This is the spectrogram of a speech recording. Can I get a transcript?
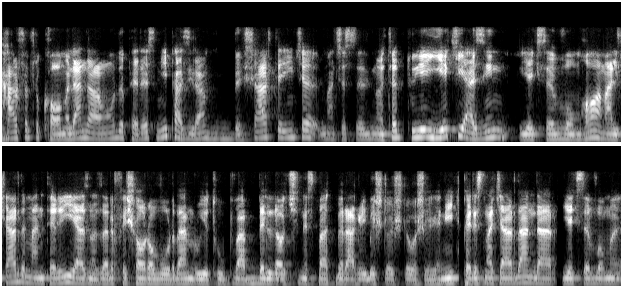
حرفت رو کاملا در مورد پرس میپذیرم. به شرط اینکه منچستر یونایتد توی یکی از این یک سوم ها عملکرد منطقی از نظر فشار آوردن روی توپ و بلاک نسبت به رقیبش داشته باشه. یعنی پرس نکردن در یک سوم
